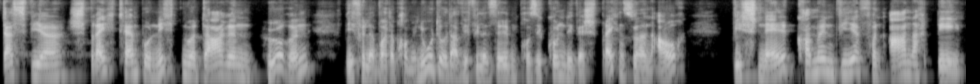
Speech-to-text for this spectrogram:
dass wir Sprechtempo nicht nur darin hören, wie viele Worte pro Minute oder wie viele Silben pro Sekunde wir sprechen, sondern auch, wie schnell kommen wir von A nach B.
